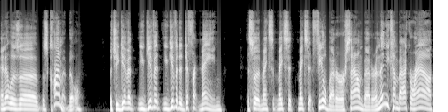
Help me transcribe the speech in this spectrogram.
and it was a it was a climate bill but you give it you give it you give it a different name. So it makes it makes it makes it feel better or sound better. And then you come back around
